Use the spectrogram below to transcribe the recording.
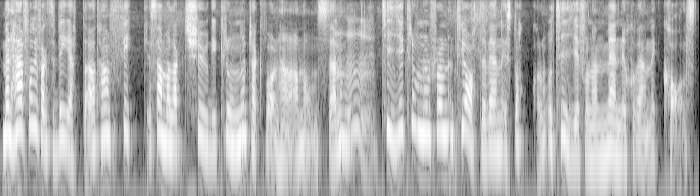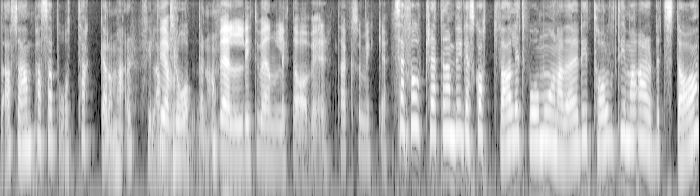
Men här får vi faktiskt veta att han fick sammanlagt 20 kronor tack vare den här annonsen. Mhm. 10 kronor från en teatervän i Stockholm och 10 från en människovän i Karlstad. Så han passar på att tacka de här filantroperna. Väldigt vänligt av er. Tack så mycket. Sen fortsätter han bygga skottvall i två månader, det är 12 timmar arbetsdag.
